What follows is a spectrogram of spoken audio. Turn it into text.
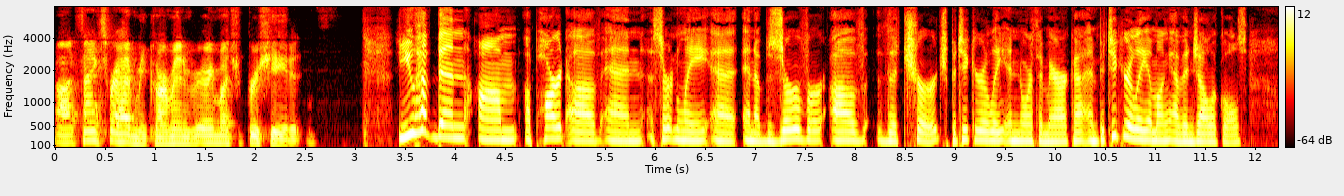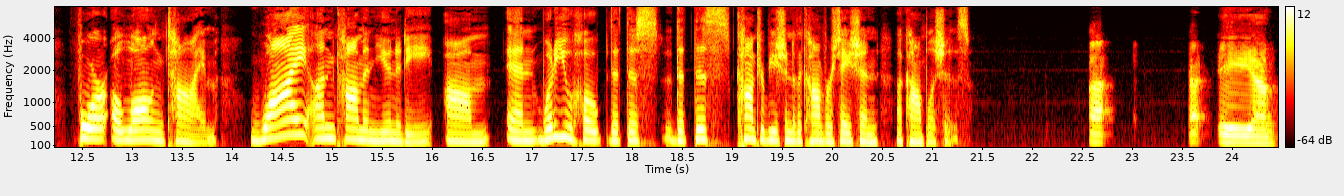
Uh, thanks for having me, Carmen. Very much appreciate it. You have been um, a part of and certainly a, an observer of the church, particularly in North America and particularly among evangelicals, for a long time. Why uncommon unity? Um, and what do you hope that this that this contribution to the conversation accomplishes? Uh, a a um,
